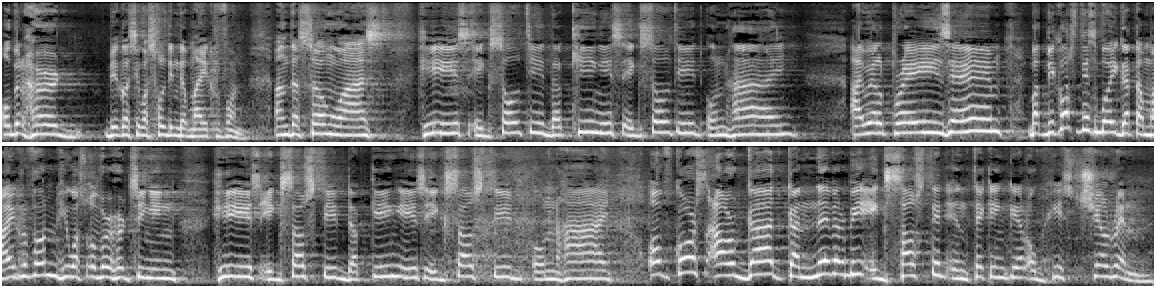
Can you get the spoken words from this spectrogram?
overheard because he was holding the microphone. And the song was, he is exalted, the King is exalted on high. I will praise him. But because this boy got a microphone, he was overheard singing, He is exhausted, the King is exhausted on high. Of course, our God can never be exhausted in taking care of his children.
